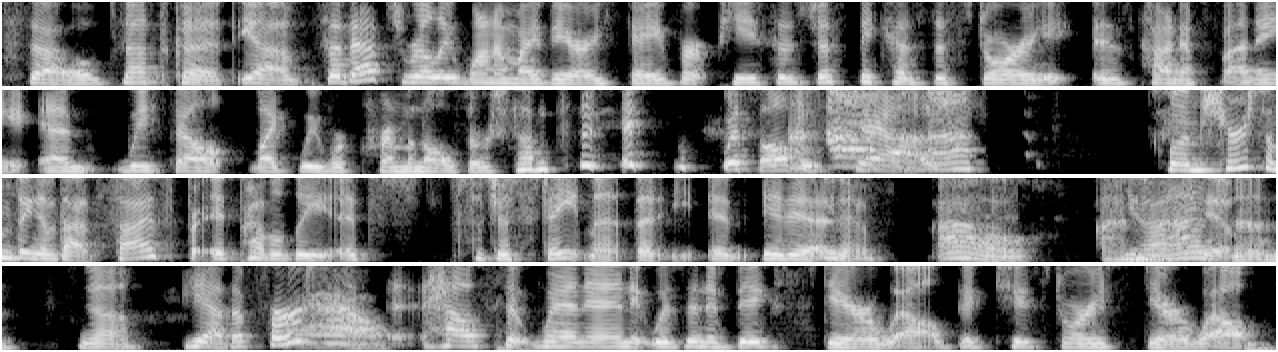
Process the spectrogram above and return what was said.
so That's good. Yeah. so that's really one of my very favorite pieces just because the story is kind of funny and we felt like we were criminals or something with all this cash Well, I'm sure something of that size, but it probably it's such a statement that it. it is You know. oh, I You have to. imagine. Yeah. Yeah, the first Wow. house it went in, it was in a big stairwell, big two story stairwell.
